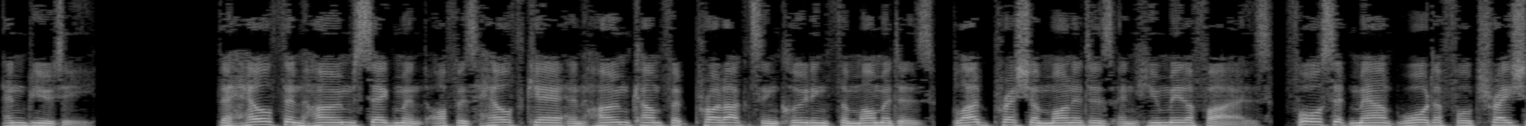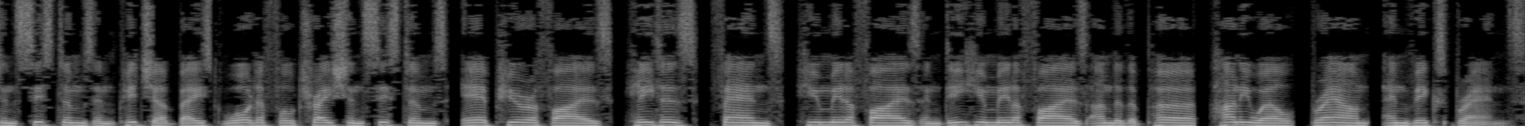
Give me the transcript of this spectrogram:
and beauty. The Health and Home segment offers healthcare and home comfort products including thermometers, blood pressure monitors and humidifiers, faucet mount water filtration systems and pitcher-based water filtration systems, air purifiers, heaters, fans, humidifiers and dehumidifiers under the PUR, Honeywell, Braun, and Vicks brands.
